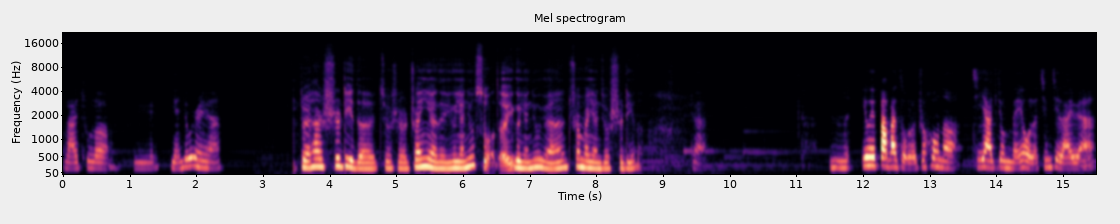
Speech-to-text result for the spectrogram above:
后来做了属于研究人员。对，他是湿地的，就是专业的一个研究所的一个研究员，专门研究湿地的。对，嗯，因为爸爸走了之后呢，基亚就没有了经济来源，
